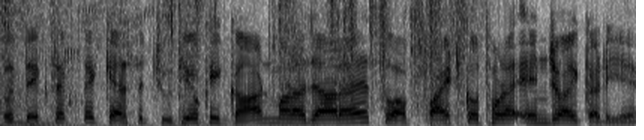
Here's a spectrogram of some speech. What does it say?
तो देख सकते हैं कैसे चूतियों की गांड मारा जा रहा है तो आप फाइट को थोड़ा एंजॉय करिए।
